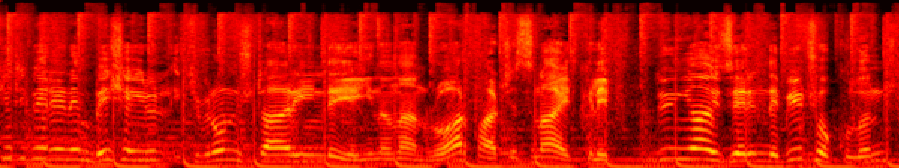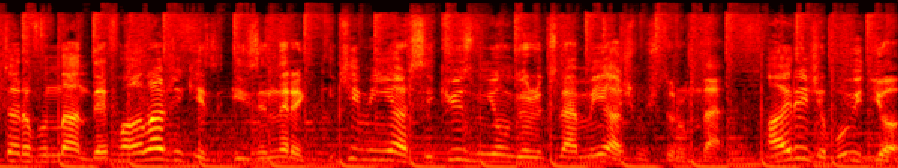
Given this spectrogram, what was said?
Katy Perry'nin 5 Eylül 2013 tarihinde yayınlanan Roar parçasına ait klip, dünya üzerinde birçok kullanıcı tarafından defalarca kez izlenerek 2 milyar 800 milyon görüntülenmeyi aşmış durumda. Ayrıca bu video,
